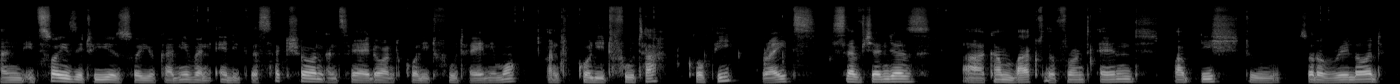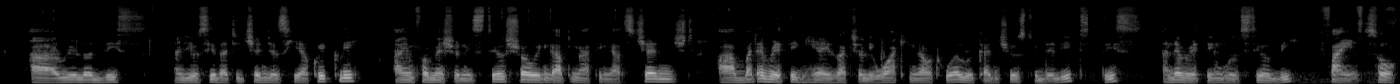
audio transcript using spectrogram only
And it's so easy to use. So you can even edit the section and say I don't want to call it footer anymore, and call it footer, copy, right, save changes, uh, come back to the front end, publish to sort of reload, uh, reload this and you'll see that it changes here quickly, our information is still showing up, nothing has changed, uh, but everything here is actually working out well. We can choose to delete this and everything will still be fine. So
